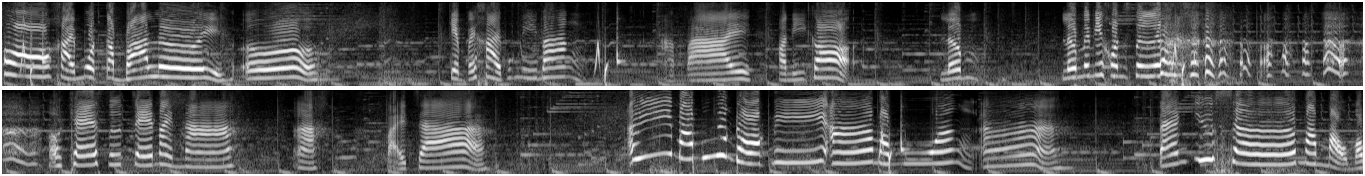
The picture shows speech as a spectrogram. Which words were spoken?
พอขายหมดกลับบ้านเลย เออ เก็บไว้ขายพรุ่งนี้บ้างอะไป ตอนนี้ก็เริ่มเริ่มไม่มีคนซื้อแล้วโอเค ซื้อเจ๊หน่อยนะ อะ ไปจ้าเอ้ยมะม่วงดอกนี้อ่ามะม่วงอ่า thank you sir มาเหมามะ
